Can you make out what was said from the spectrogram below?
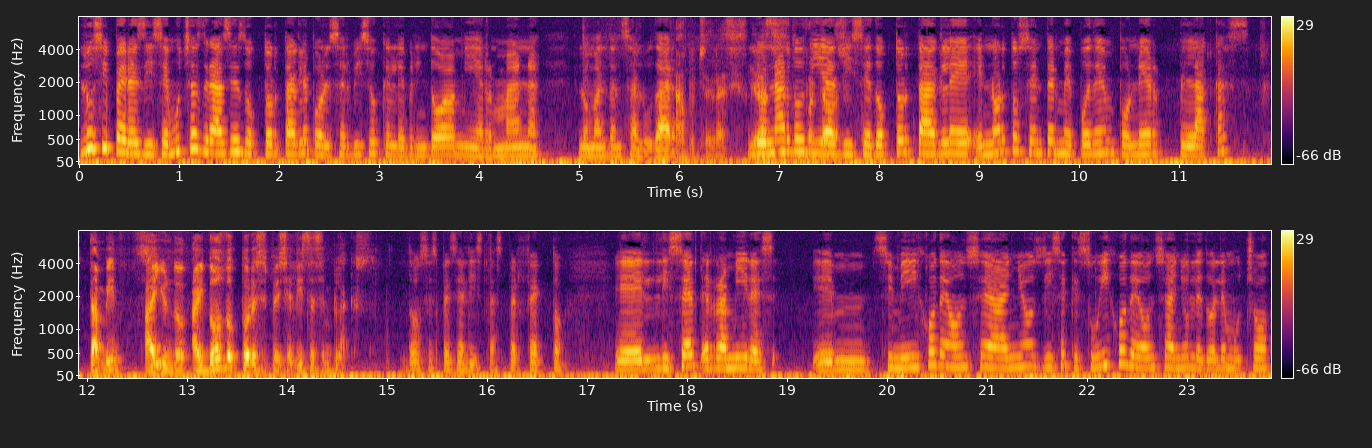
Lucy Pérez dice, muchas gracias, doctor Tagle, por el servicio que le brindó a mi hermana. Lo mandan saludar. Ah, muchas gracias. Leonardo Díaz dice, doctor Tagle, en Orto Center me pueden poner placas. También, hay, un hay dos doctores especialistas en placas. Dos especialistas, perfecto. Eh, Lisette Ramírez, em, si mi hijo de 11 años dice que su hijo de 11 años le duele mucho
